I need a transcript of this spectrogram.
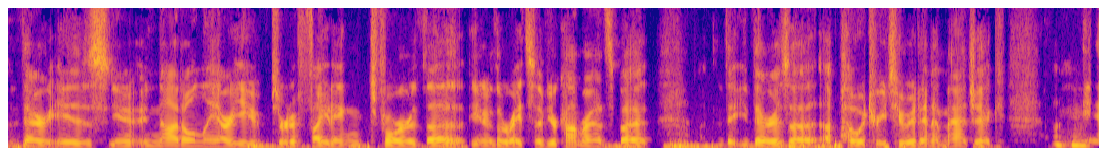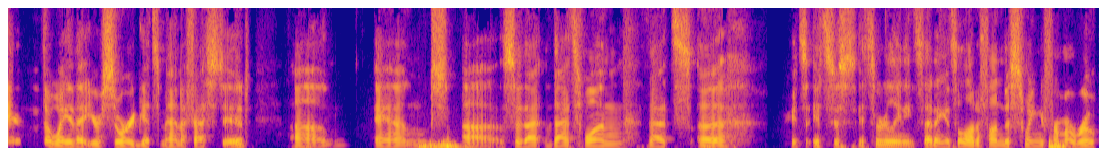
there is you know not only are you sort of fighting for the you know the rights of your comrades but that there is a, a poetry to it and a magic Mhm. in the way that your sword gets manifested. Um, and uh, so that that's one that's uh, it's it's just it's a really neat setting it's a lot of fun to swing from a rope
